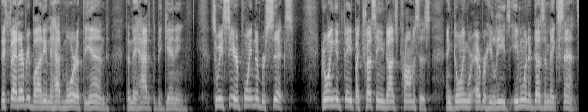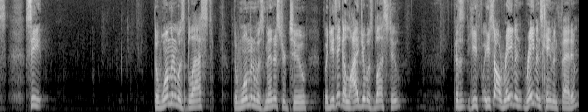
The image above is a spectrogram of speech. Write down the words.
They fed everybody and they had more at the end than they had at the beginning. So we see here point number six growing in faith by trusting in God's promises and going wherever He leads, even when it doesn't make sense. See, the woman was blessed, the woman was ministered to, but do you think Elijah was blessed too? Because he, he saw raven, ravens came and fed him.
